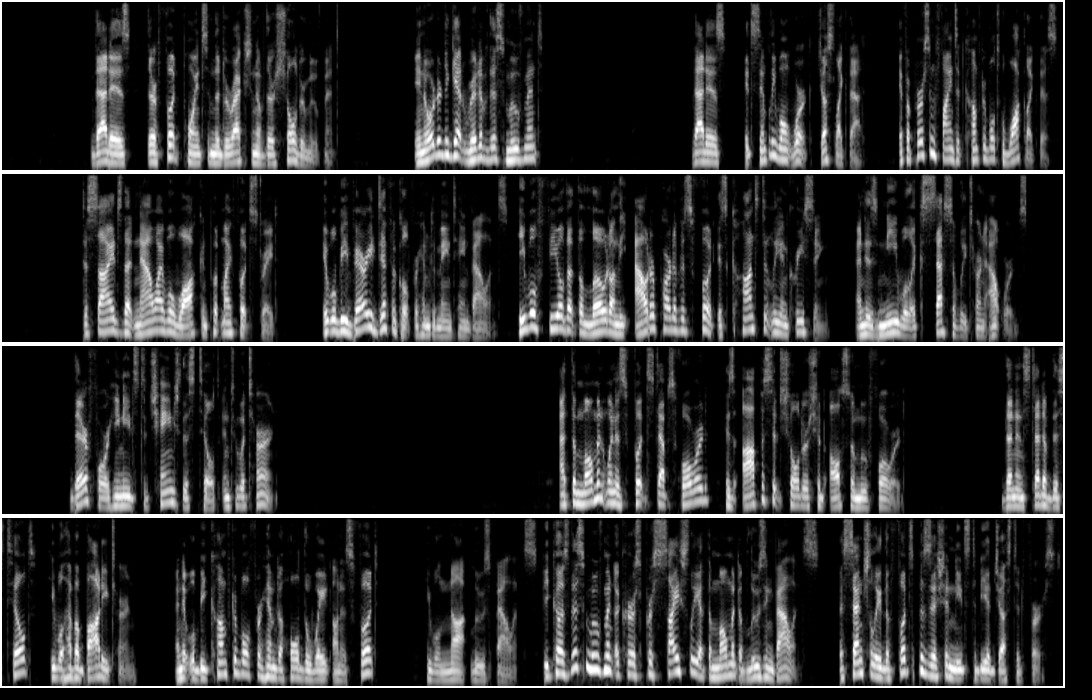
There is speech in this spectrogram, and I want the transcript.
That is, their foot points in the direction of their shoulder movement. In order to get rid of this movement, that is, it simply won't work just like that. If a person finds it comfortable to walk like this, decides that now I will walk and put my foot straight, it will be very difficult for him to maintain balance. He will feel that the load on the outer part of his foot is constantly increasing, and his knee will excessively turn outwards. Therefore, he needs to change this tilt into a turn. At the moment when his foot steps forward, his opposite shoulder should also move forward. Then instead of this tilt, he will have a body turn, and it will be comfortable for him to hold the weight on his foot. He will not lose balance. Because this movement occurs precisely at the moment of losing balance. Essentially, the foot's position needs to be adjusted first.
